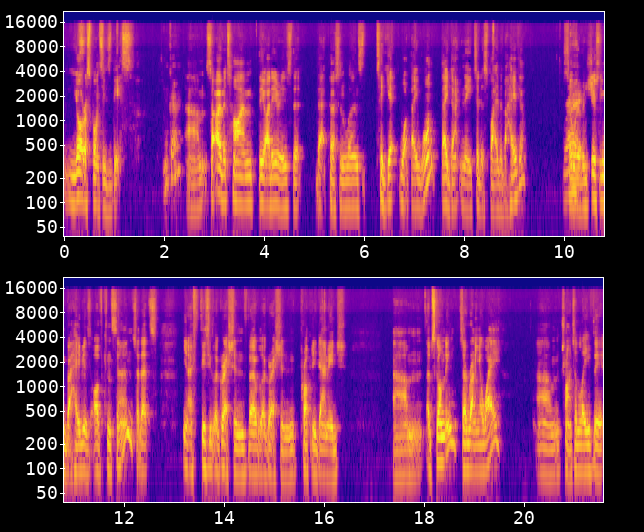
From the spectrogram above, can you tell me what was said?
your response is this. Okay. Um, so over time, the idea is that that person learns to get what they want. They don't need to display the behavior. Right. So we're reducing behaviors of concern. So that's, you know, physical aggression, verbal aggression, property damage, um, absconding, so running away, um, trying to leave their,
